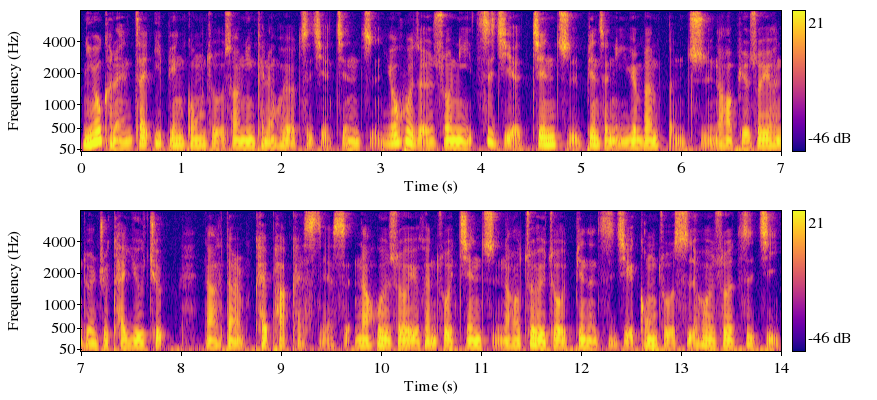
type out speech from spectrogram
你有可能在一边工作的时候，你可能会有自己的兼职，又或者是说你自己的兼职变成你原本本职。然后比如说有很多人去开 YouTube，那当然开 Podcast 也是。那或者说有可能做兼职，然后最后做变成自己的工作室，或者说自己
